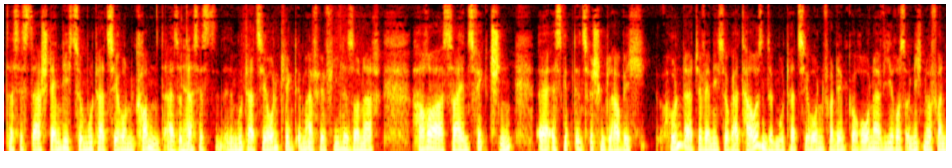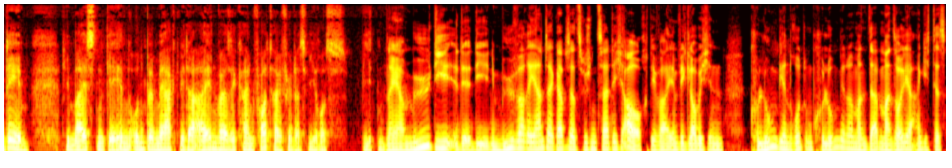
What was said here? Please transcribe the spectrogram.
dass es da ständig zu Mutationen kommt. Also ja. das ist, eine Mutation klingt immer für viele so nach Horror, Science Fiction. Äh, es gibt inzwischen, glaube ich, hunderte, wenn nicht sogar tausende Mutationen von dem Coronavirus und nicht nur von dem. Die meisten gehen unbemerkt wieder ein, weil sie keinen Vorteil für das Virus bieten. Naja, Mü, die, die, die Mü-Variante gab es ja zwischenzeitlich auch. Die war irgendwie, glaube ich, in Kolumbien, rund um Kolumbien. Und man, man soll ja eigentlich das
